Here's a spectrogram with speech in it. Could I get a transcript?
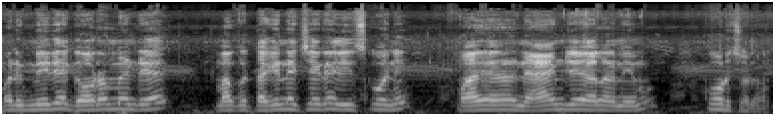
మరి మీరే గవర్నమెంటే మాకు తగిన చర్య తీసుకొని మా న్యాయం చేయాలని మేము కోరుచున్నాం.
